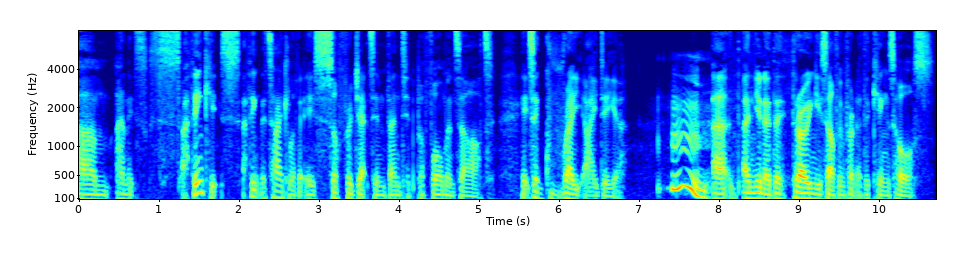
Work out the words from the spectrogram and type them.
Um, and it's, I think it's, I think the title of it is "Suffragettes Invented Performance Art." It's a great idea, Hmm. uh, and you know they're throwing yourself in front of the king's horse,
